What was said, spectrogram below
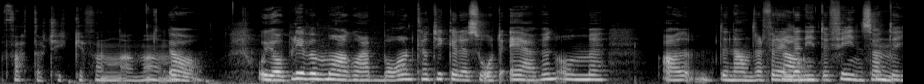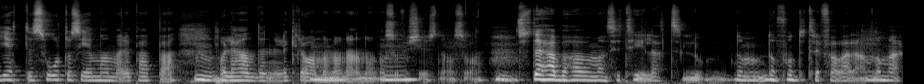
fattar tycke för någon annan. ja. Och jag upplever många gånger att barn kan tycka det är svårt även om eh, ja, den andra föräldern Ja. Mm. inte finns. Att det är jättesvårt att se mamma eller pappa hålla handen eller krama Mm. någon annan och vara så förtjusta och så. Så det här behöver man se till att de, de får inte träffa varandra, de här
